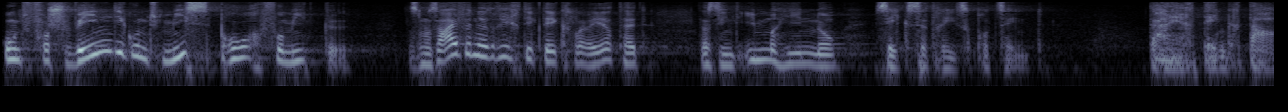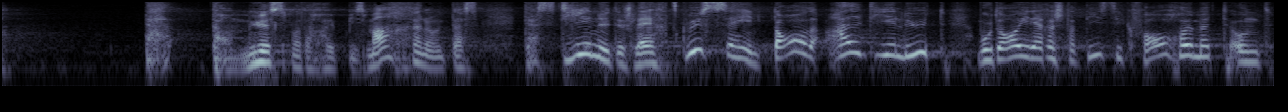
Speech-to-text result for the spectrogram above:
Und Verschwendung und Missbrauch von Mitteln, dass man es einfach nicht richtig deklariert hat, Das sind immerhin noch 36 Prozent. Da ich gedacht, da, da, da müssen wir doch etwas machen und dass, dass die nicht ein schlechtes Gewissen haben. Da, all die Leute, die da in dieser Statistik vorkommen und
